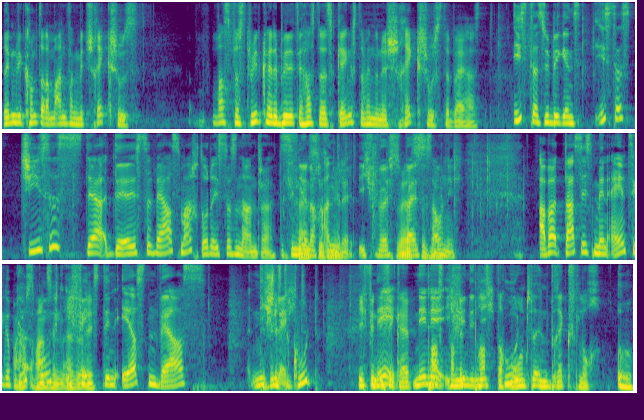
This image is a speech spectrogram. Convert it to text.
irgendwie kommt er am Anfang mit Schreckschuss. Was für Street Credibility hast du als Gangster, wenn du eine Schreckschuss dabei hast? Ist das übrigens, ist das Jesus, der, der den Vers macht, oder ist das ein anderer? Das sind ja noch andere. nicht. Ich weiß, weiß weiß es es auch nicht. nicht. Aber das ist mein einziger Pluspunkt. Wahnsinn, ich also finde echt. den ersten Vers nicht Findest schlecht. du gut? Ich finde Nee, geil. nee, nee, Pasta ich mit finde nicht Pasta gut. wohnte im Drecksloch. Oh.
